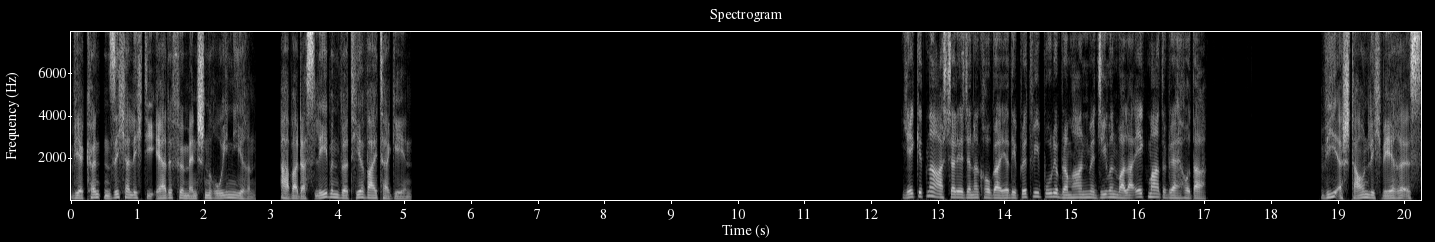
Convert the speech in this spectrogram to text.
Wir könnten sicherlich die Erde für Menschen ruinieren. Aber das Leben wird hier weitergehen. ये कितना आश्चर्यजनक होगा यदि पृथ्वी पूरे ब्रह्मांड में जीवन वाला एकमात्र ग्रह होता Wie erstaunlich wäre es,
